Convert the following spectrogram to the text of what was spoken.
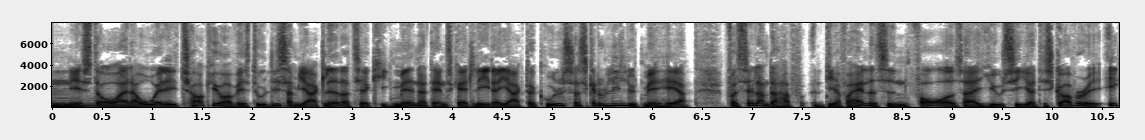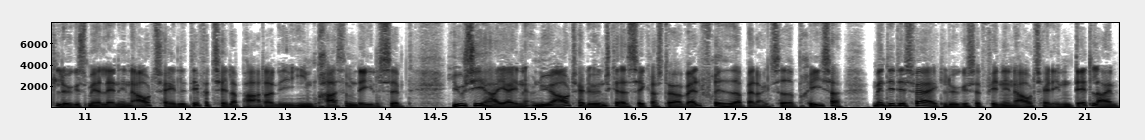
Mm. Næste år er der OL i Tokyo, og hvis du ligesom jeg glæder dig til at kigge med, når danske atleter jagter guld, så skal du lige lytte med her. For selvom der har, de har forhandlet siden foråret, så er UC og Discovery ikke lykkes med at lande en aftale. Det fortæller parterne i en pressemeddelelse. UC har i en ny aftale ønsket at sikre større valgfrihed og balancerede priser, men det er desværre ikke lykkes at finde en aftale inden deadline.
